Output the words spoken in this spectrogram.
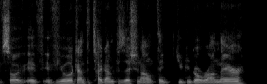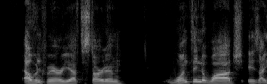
so if, if, if you're looking at the tight end position, I don't think you can go wrong there. Alvin Kamara, you have to start him. One thing to watch is I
